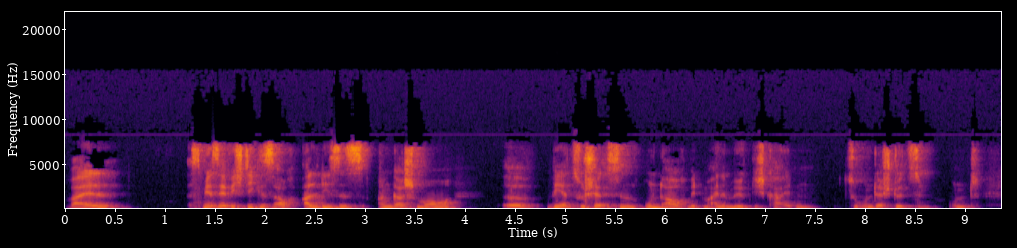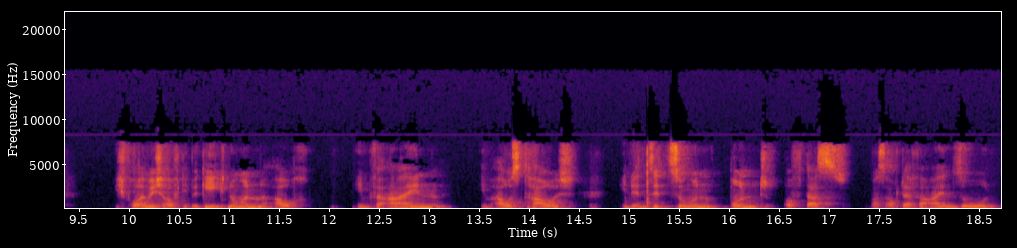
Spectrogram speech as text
weil es mir sehr wichtig ist, auch all dieses Engagement äh, wertzuschätzen und auch mit meinen Möglichkeiten zu unterstützen. Und ich freue mich auf die Begegnungen, auch im Verein, im Austausch, in den Sitzungen und auf das, was auch der Verein so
